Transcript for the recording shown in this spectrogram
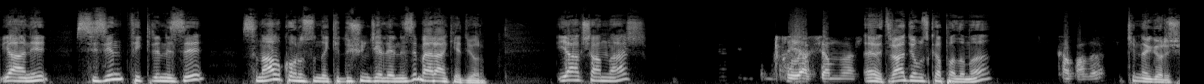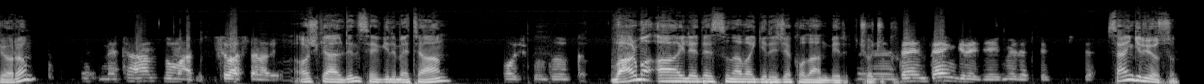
yani sizin fikrinizi, sınav konusundaki düşüncelerinizi merak ediyorum. İyi akşamlar. İyi akşamlar. Evet, radyomuz kapalı mı? Kapalı. Kimle görüşüyorum? Metehan Duman. Sivas'tan arıyorum. Hoş geldin sevgili Metehan. Hoş bulduk. Var mı ailede sınava girecek olan bir çocuk? Ee, ben, ben gireceğim öyle işte. Sen giriyorsun.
